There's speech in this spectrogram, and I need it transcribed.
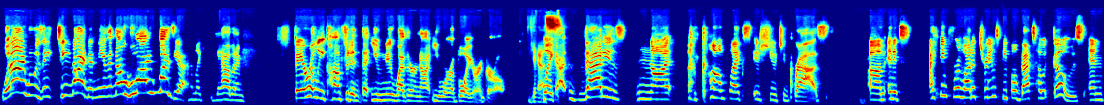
when I was 18, I didn't even know who I was yet. And I'm like, yeah, but I'm fairly confident that you knew whether or not you were a boy or a girl. Yes. Like uh, that is not a complex issue to grasp. Um, and it's, I think for a lot of trans people, that's how it goes. And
